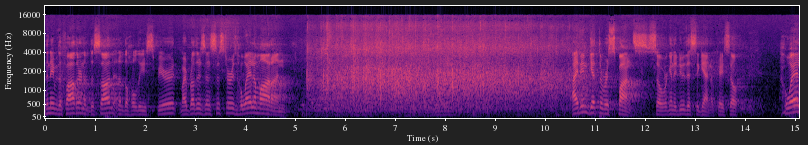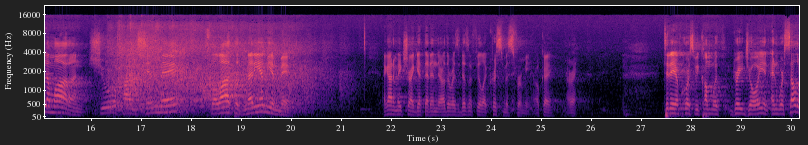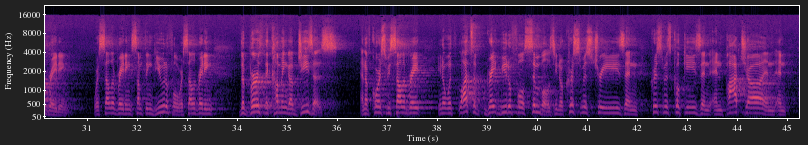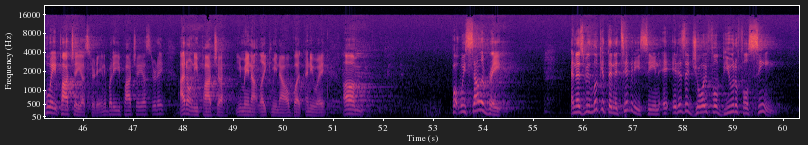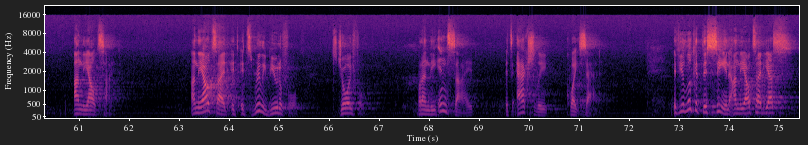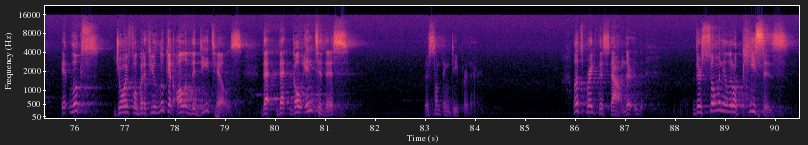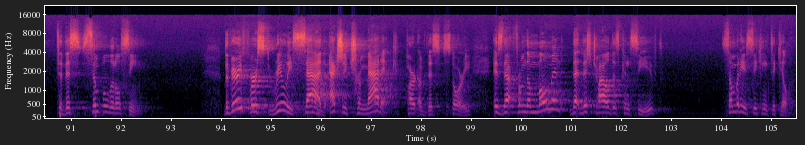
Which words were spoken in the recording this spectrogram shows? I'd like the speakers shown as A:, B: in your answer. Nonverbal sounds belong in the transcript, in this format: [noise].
A: In the name of the Father, and of the Son, and of the Holy Spirit, my brothers and sisters, Huela Maran. I didn't get the response, so we're going to do this again, okay? So, Huela Maran, Shu Hal Shimme, Maryam Yimme. I got to make sure I get that in there, otherwise, it doesn't feel like Christmas for me, okay? All right. Today, of course, we come with great joy and, and we're celebrating. We're celebrating something beautiful. We're celebrating the birth, the coming of Jesus. And of course, we celebrate, you know, with lots of great, beautiful symbols, you know, Christmas trees and Christmas cookies and, and pacha and, and who ate pacha yesterday? Anybody eat pacha yesterday? I don't eat pacha. You may not like me now, but anyway. Um, but we celebrate and as we look at the nativity scene, it, it is a joyful, beautiful scene on the outside. On the outside, it, it's really beautiful, it's joyful. But on the inside, it's actually quite sad. If you look at this scene on the outside, yes, it looks joyful, but if you look at all of the details that, that go into this, there's something deeper there. Let's break this down. There, there's so many little pieces to this simple little scene. The very first really sad, actually traumatic part of this story is that from the moment that this child is conceived, somebody is seeking to kill him.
